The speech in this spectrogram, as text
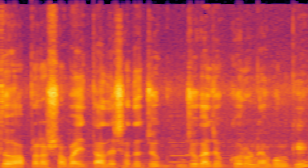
তো আপনারা সবাই তাদের সাথে যোগ- যোগাযোগ করুন এবং কি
